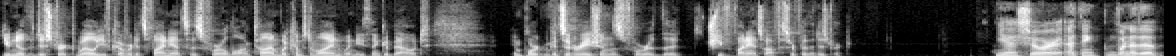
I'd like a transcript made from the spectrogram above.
you know the district well. You've covered its finances for a long time. What comes to mind when you think about important considerations for the chief finance officer for the district? Yeah, sure. I think one of the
